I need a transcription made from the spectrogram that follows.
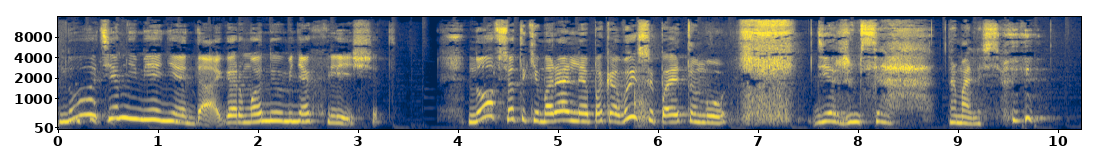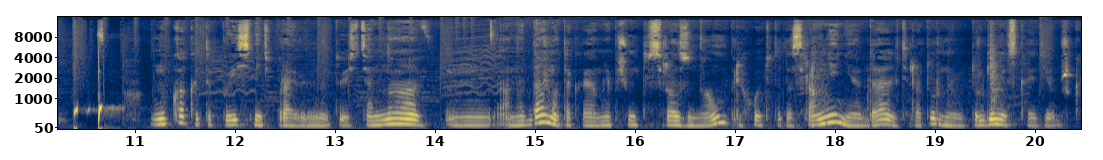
Но, тем не менее, да, гормоны у меня хлещут. Но все-таки моральная пока выше, поэтому держимся. Нормально все. Ну, как это пояснить правильно? То есть она, она дама такая, мне почему-то сразу на ум приходит вот это сравнение, да, литературная, вот, Тургеневская девушка.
